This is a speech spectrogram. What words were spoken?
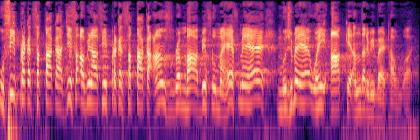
उसी प्रकट सत्ता का, जिस अविनाशी प्रकट सत्ता का अंश ब्रह्मा, विष्णु महेश में है, मुझमें है, वही आपके अंदर भी बैठा हुआ है।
